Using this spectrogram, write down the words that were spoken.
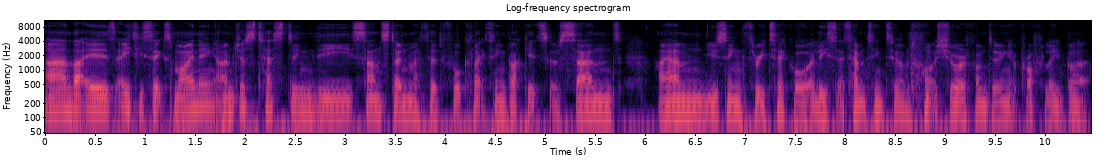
And that is 86 mining. I'm just testing the sandstone method for collecting buckets of sand. I am using 3 tick or at least attempting to. I'm not sure if I'm doing it properly, but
